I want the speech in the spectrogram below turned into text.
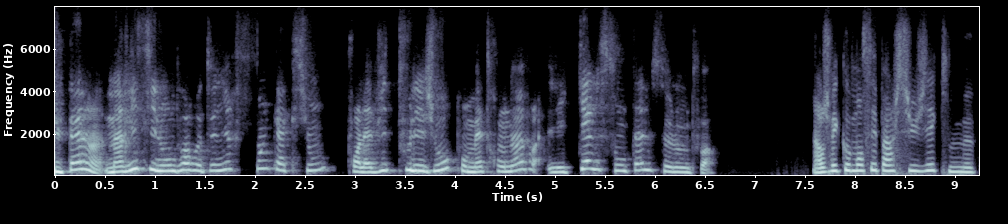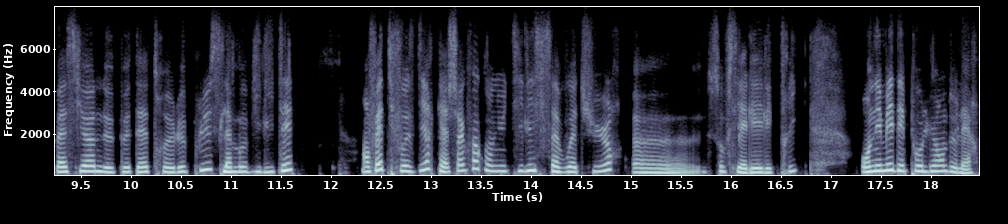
Super. Marie, si l'on doit retenir cinq actions pour la vie de tous les jours pour mettre en œuvre, lesquelles sont-elles selon toi? Alors, je vais commencer par le sujet qui me passionne peut-être le plus, la mobilité. En fait, il faut se dire qu'à chaque fois qu'on utilise sa voiture, euh, sauf si elle est électrique, on émet des polluants de l'air.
